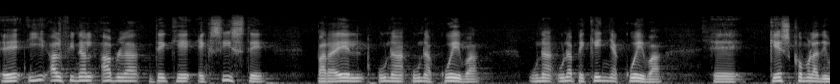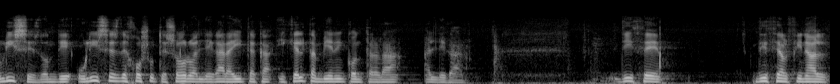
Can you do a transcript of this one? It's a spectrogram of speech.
y al final habla de que existe para él una, una cueva una, pequeña cueva eh, que es como la de Ulises, donde Ulises dejó su tesoro al llegar a Ítaca y que él también encontrará al llegar. Dice, dice al final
